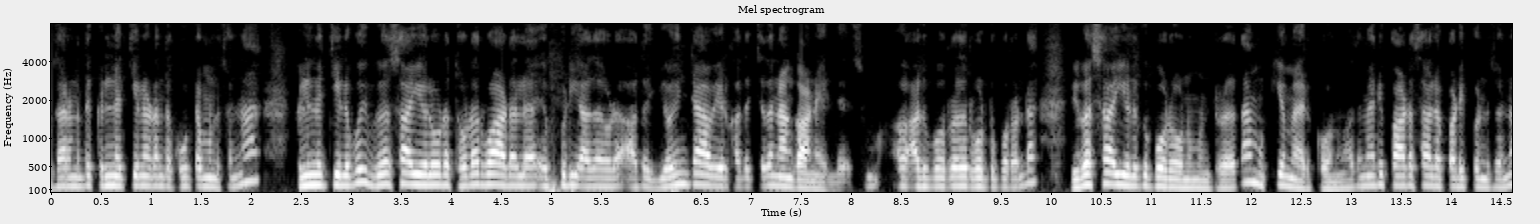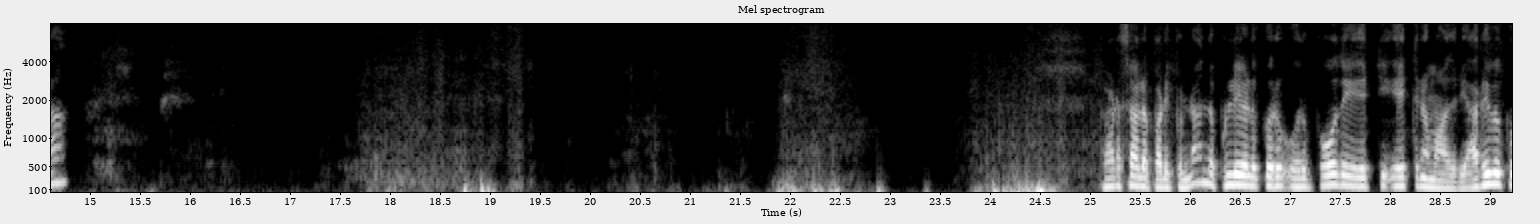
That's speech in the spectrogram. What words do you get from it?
உதாரணத்துக்கு கிளிநொச்சியில் நடந்த கூட்டம்னு சொன்னால் கிளிநொச்சியில் போய் விவசாய விவசாயிகளோட தொடர்பாடலை எப்படி அதோட அதை ஜாயிண்டாக அவையில் கதைச்சதை நான் காண இல்லை சும்மா அது போடுறது ரோட்டு போடுறோன்னா விவசாயிகளுக்கு போடணுமன்றது தான் முக்கியமாக இருக்கணும். அது மாதிரி பாடசாலை படிப்புன்னு சொன்னால் பாடசாலை படிப்புன்னா அந்த பிள்ளைகளுக்கு ஒரு ஒரு போதை ஏற்றி ஏற்றின மாதிரி அறிவுக்கு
